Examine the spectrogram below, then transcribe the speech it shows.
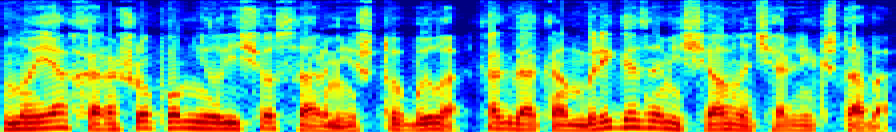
Но я хорошо помнил еще с армии, что было, когда Камбрига замещал начальник штаба.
